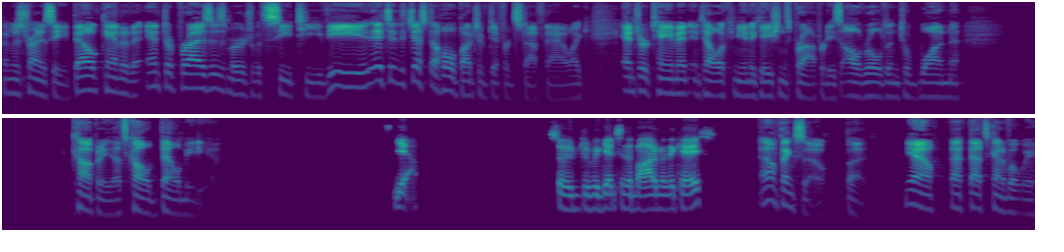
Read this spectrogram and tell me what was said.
so I'm just trying to see. Bell Canada Enterprises merged with CTV. It's, it's just a whole bunch of different stuff now, like entertainment and telecommunications properties all rolled into one company that's called Bell Media. Yeah. So did we get to the bottom of the case? I don't think so, but you know that that's kind of what we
